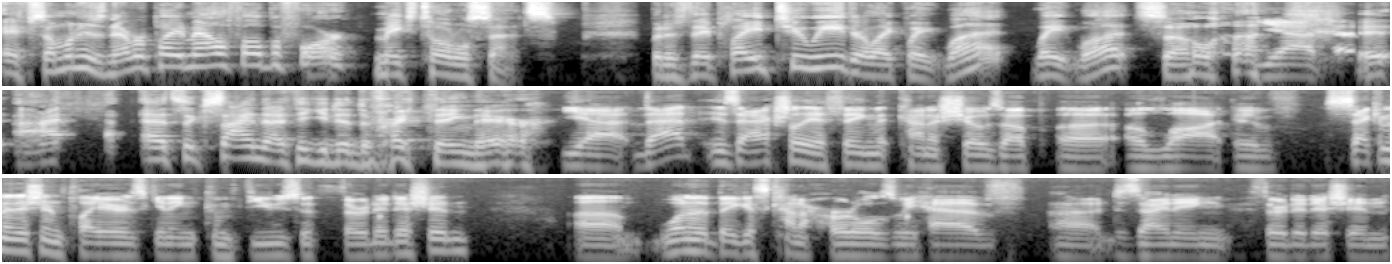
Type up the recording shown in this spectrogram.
If someone has never played Malifaux before, makes total sense but if they play 2E, they're like, wait, what? Wait, what? So yeah, it, I, that's a sign that I think you did the right thing there. Yeah, that is actually a thing that kind of shows up uh, a lot of second edition players getting confused with third edition. Um, one of the biggest kind of hurdles we have uh, designing third edition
